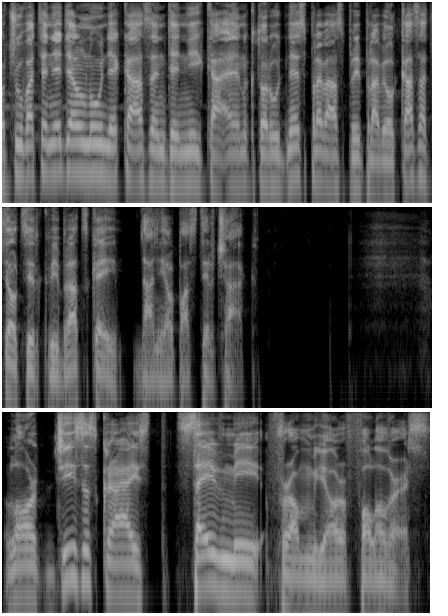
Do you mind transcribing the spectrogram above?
Počúvate nedelnú nekázeň denníka N, ktorú dnes pre vás pripravil kazateľ cirkvi Bratskej Daniel Pastyrčák. Lord Jesus Christ, save me from your followers.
